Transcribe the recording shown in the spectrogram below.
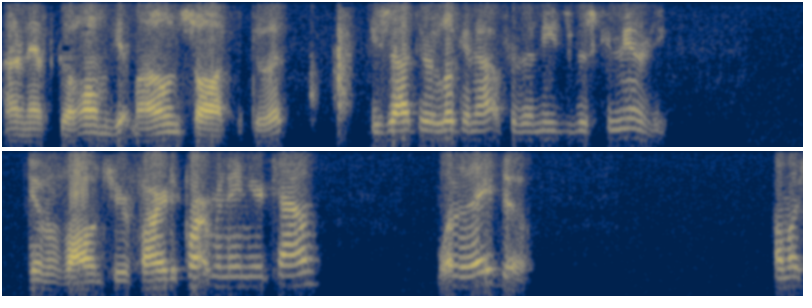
I don't have to go home and get my own saw to do it. He's out there looking out for the needs of his community. You have a volunteer fire department in your town? What do they do? How much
